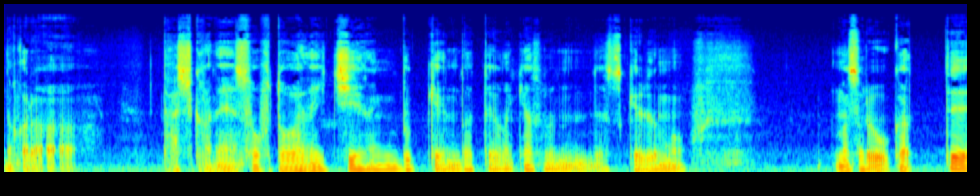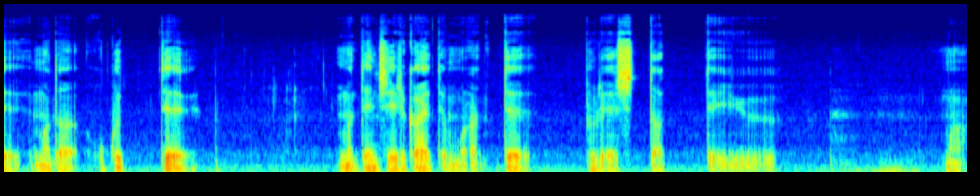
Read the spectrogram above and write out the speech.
だから確かねソフトはね1円物件だったような気がするんですけれどもまあそれを買ってまた送って、まあ、電池入れ替えてもらってプレイしたっていうまあ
